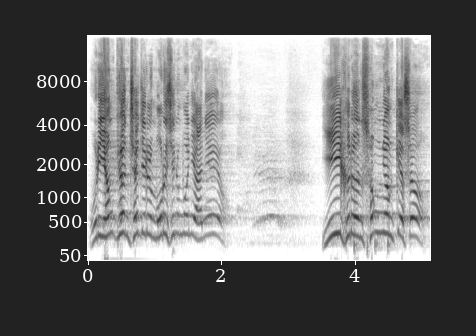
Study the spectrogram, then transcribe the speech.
우리 형편 처지를 모르시는 분이 아니에요. 이 글은 성령께서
